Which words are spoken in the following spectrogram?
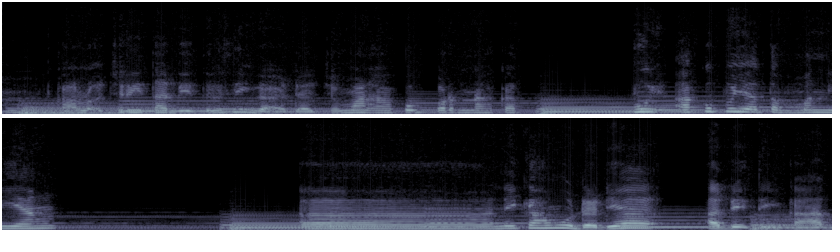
Hmm, Kalau cerita detail sih nggak ada. Cuman aku pernah ket, aku punya temen yang eh nikah muda. Dia adik tingkat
